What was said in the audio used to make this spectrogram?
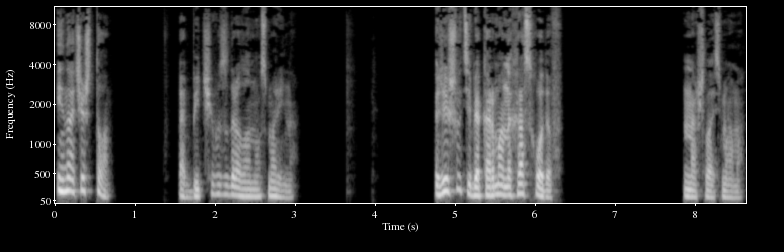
«Иначе что?» Обидчиво задрала нос Марина. «Лишу тебя карманных расходов!» Нашлась мама.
